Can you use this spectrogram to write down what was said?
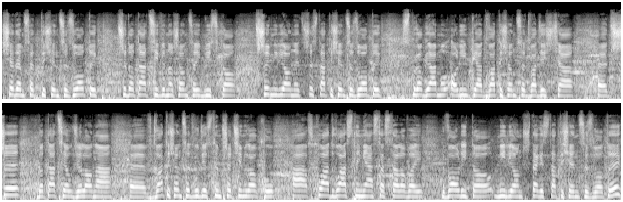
700 tysięcy złotych przy dotacji wynoszącej blisko 3 miliony 300 tysięcy złotych z programu Olimpia 2023. Dotacja udzielona e, w 2023 roku, a wkład własny miasta Stalowej Woli to 1 400 tysięcy złotych.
